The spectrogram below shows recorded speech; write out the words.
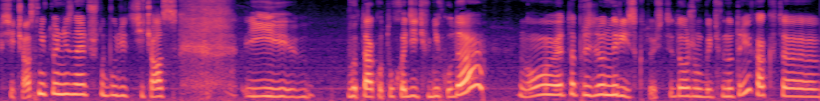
сейчас никто не знает, что будет сейчас. И вот так вот уходить в никуда, но это определенный риск. То есть ты должен быть внутри как-то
